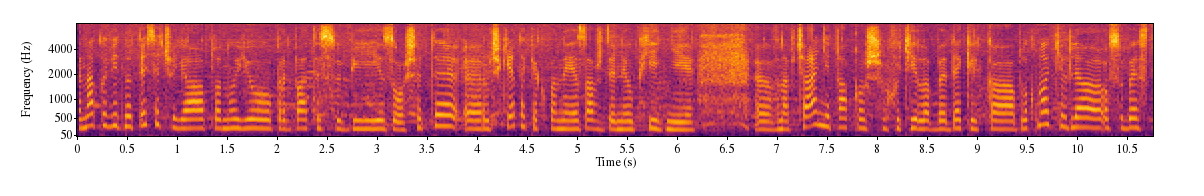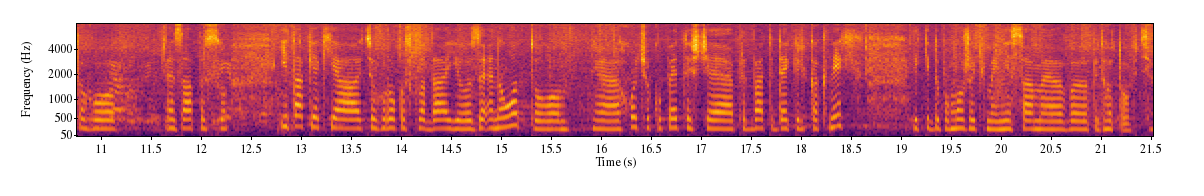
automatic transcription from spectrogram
На ковідну тисячу я планую придбати собі зошити, е, ручки, так як вони завжди необхідні е, в навчанні. Також хотіла би декілька блокнотів для особистого запису. І так як я цього року складаю ЗНО, то е, хочу купити ще придбати декілька книг, які допоможуть мені саме в підготовці.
